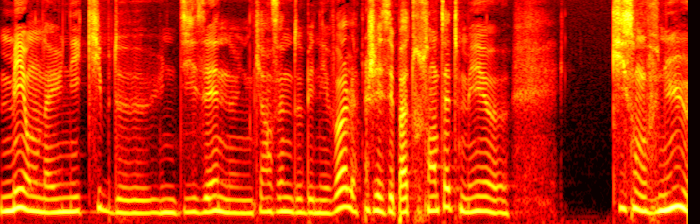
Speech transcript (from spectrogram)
mais on a une équipe de une dizaine, une quinzaine de bénévoles. Je les ai pas tous en tête, mais euh, qui sont venus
